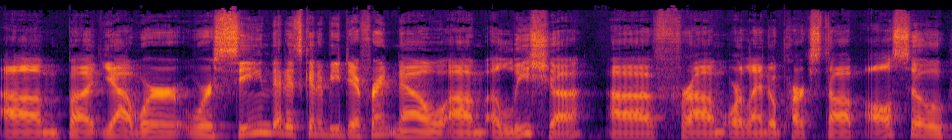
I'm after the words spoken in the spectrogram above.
Um, but yeah, we're we're seeing that it's going to be different now. Um, Alicia uh, from Orlando Park Stop also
